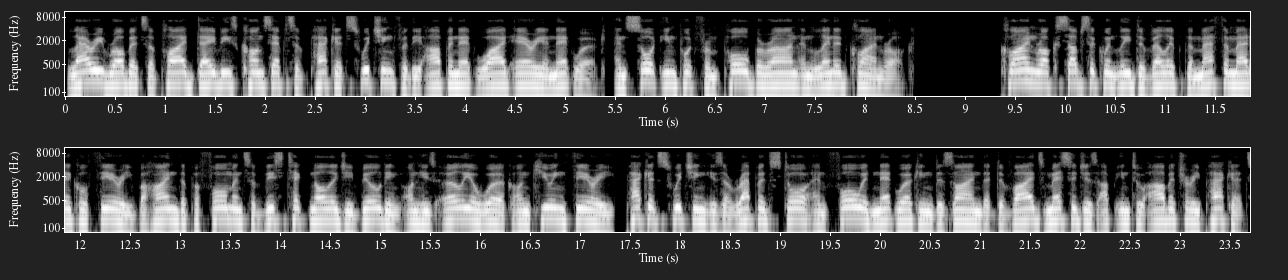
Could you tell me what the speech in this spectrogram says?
Larry Roberts applied Davies' concepts of packet switching for the ARPANET wide area network, and sought input from Paul Baran and Leonard Kleinrock. Kleinrock subsequently developed the mathematical theory behind the performance of this technology building on his earlier work on queuing theory. Packet switching is a rapid store and forward networking design that divides messages up into arbitrary packets,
